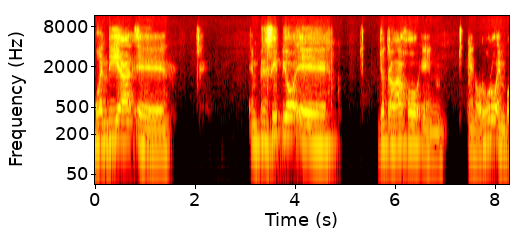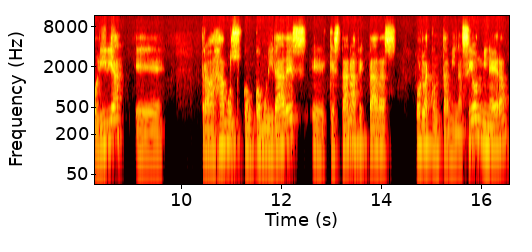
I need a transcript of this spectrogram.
Buen día. Eh, en principio, eh, yo trabajo en, en, Oruro, en Bolivia. Eh, trabajamos con comunidades que están afectadas por la contaminación minera.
